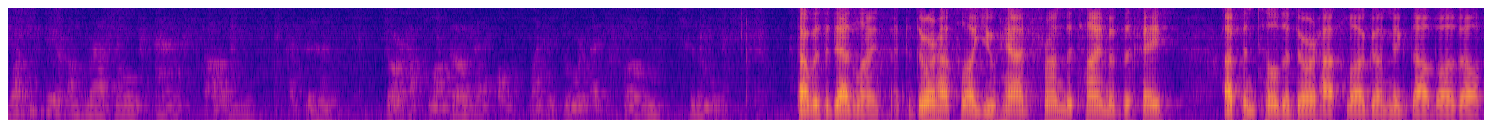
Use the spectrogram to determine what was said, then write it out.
Wasn't there a level at, um, at the door that also, like a door that closed to, That was the deadline. At the Dor Haflaga, you had from the time of the Chet up until the Dor Haflaga Migdal Bavel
